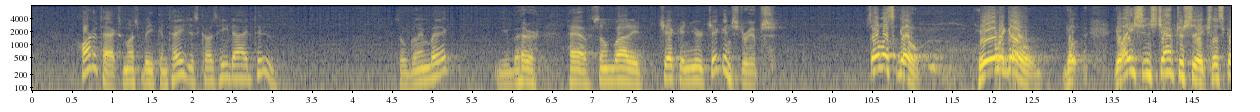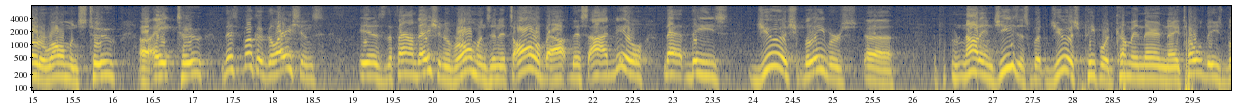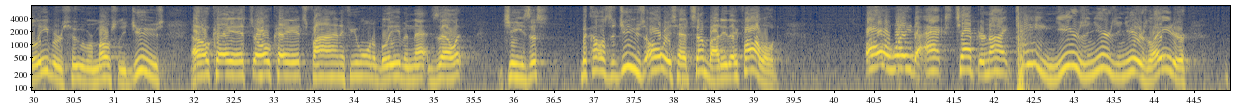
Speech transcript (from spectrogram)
Heart attacks must be contagious because he died too. So, Glenn Beck, you better have somebody checking your chicken strips. So let's go. Here we go. Galatians chapter 6. Let's go to Romans 2 uh, 8 2. This book of Galatians is the foundation of Romans, and it's all about this ideal that these Jewish believers, uh, not in Jesus, but Jewish people would come in there and they told these believers who were mostly Jews, okay, it's okay, it's fine if you want to believe in that zealot, Jesus, because the Jews always had somebody they followed. All the way to Acts chapter 19, years and years and years later,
